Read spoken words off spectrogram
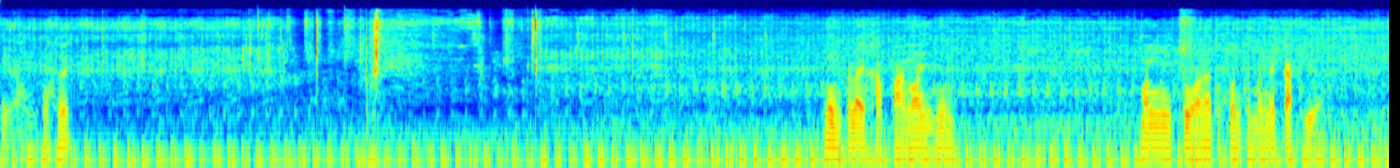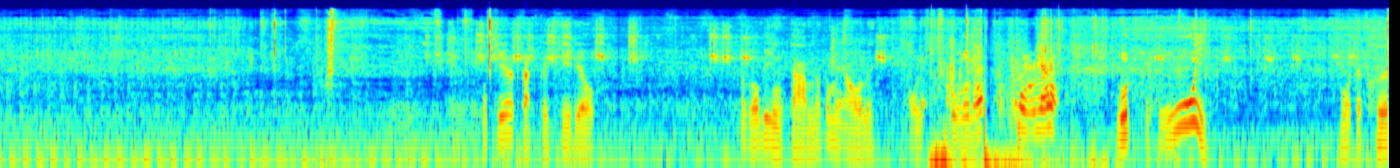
ไม่เอาอีกวะเฮ้ยนู่นก็ไล่ขับปลาน้อยอยู่นู่น มันมีตัวนะทุกคนแต่มันไม่กัดเหยื่อ เมื่อกี้ก็กัดไปทีเดียว แล้วก็วิ่งตามแล้วก็ไม่เอาเลย เอาแล้วโอ้แล้วเนาะโอ้แล้วเนาะหลุดโอ้ยมัวแต่เพลิน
